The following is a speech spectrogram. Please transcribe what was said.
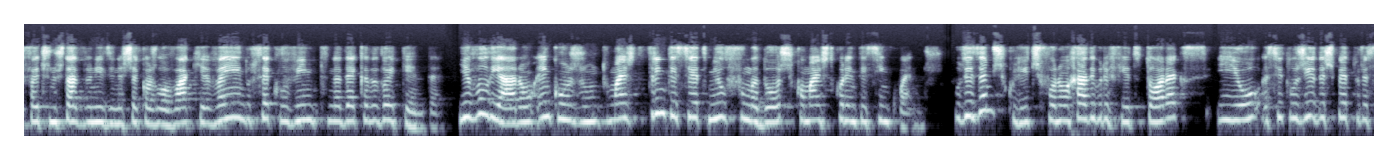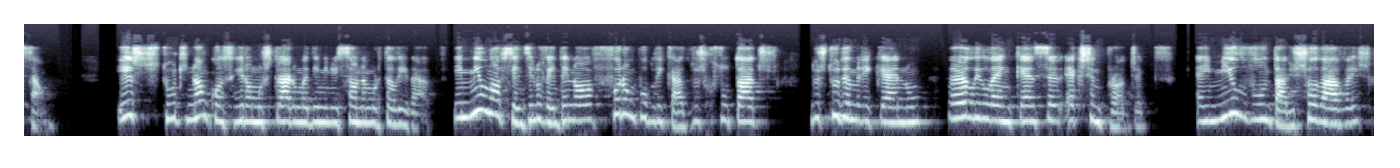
feitos nos Estados Unidos e na Checoslováquia, vêm do século XX, na década de 80, e avaliaram em conjunto mais de 37 mil fumadores com mais de 45 anos. Os exames escolhidos foram a radiografia de tórax e ou a citologia da expectoração. Estes estudos não conseguiram mostrar uma diminuição na mortalidade. Em 1999 foram publicados os resultados do estudo americano Early Lung Cancer Action Project, em mil voluntários saudáveis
